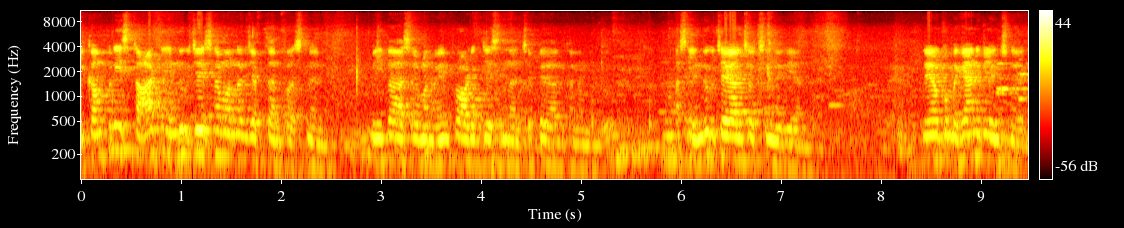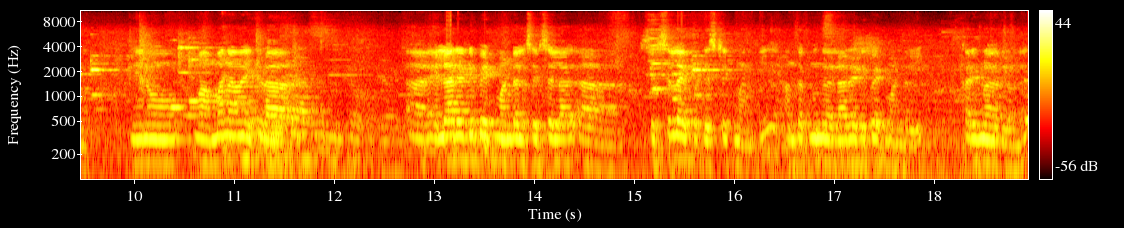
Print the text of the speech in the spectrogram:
ఈ కంపెనీ స్టార్ట్ ఎందుకు చేసినామన్నది చెప్తాను ఫస్ట్ నేను. మిగతా అసలు మనం ఏం ప్రోడక్ట్ చేసిందని చెప్పేదానికన్నా ముందు. అసలు ఎందుకు చేయాల్సి వచ్చింది ఇది అన్నది నేను ఒక మెకానికల్ ఇంజనీర్ నేను మా అమ్మ నాన్న ఇక్కడ ఎల్లారెడ్డిపేట మండల్ సిరిసిల్ల సిరిసిల్ల ఇప్పుడు డిస్ట్రిక్ట్ మనకి. అంతకుముందు ఎల్లారెడ్డిపేట మండల్ కరీంనగర్లోనే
